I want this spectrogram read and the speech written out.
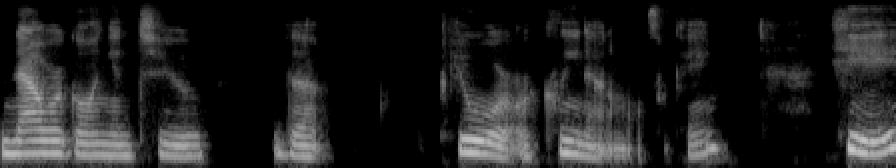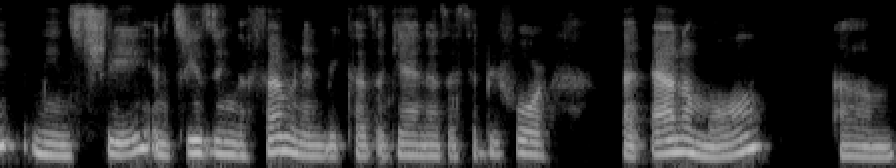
now we're going into the pure or clean animals, okay? He means she, and it's using the feminine because, again, as I said before, an animal um,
